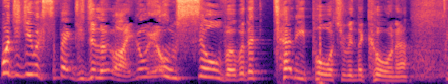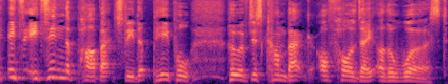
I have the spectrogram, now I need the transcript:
What did you expect it to look like? All silver with a teleporter in the corner. It's, it's in the pub, actually, that people who have just come back off holiday are the worst.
